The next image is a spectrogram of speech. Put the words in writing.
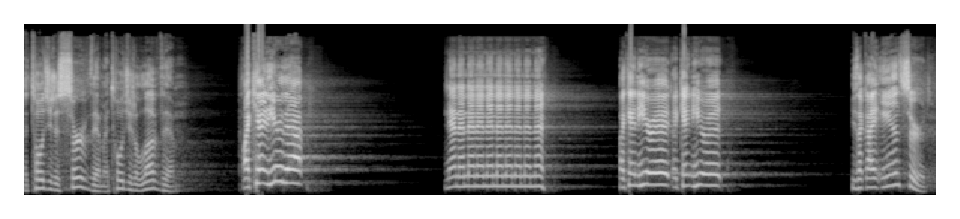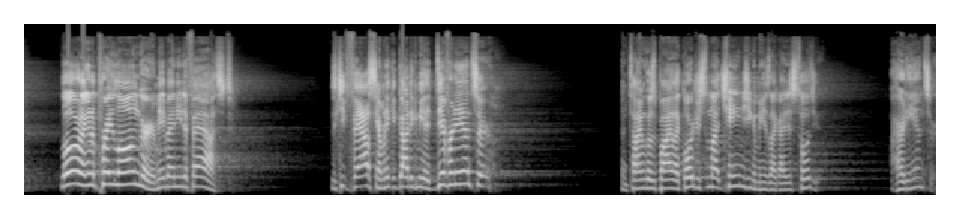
I told you to serve them. I told you to love them. I can't hear that. No, no, no, no, no, no, no, no, no. I can't hear it. I can't hear it. He's like, I answered. Lord, I'm going to pray longer. Maybe I need to fast. Just keep fasting. I'm going to get God to give me a different answer. And time goes by, like, Lord, you're still not changing him. He's like, I just told you. I already answered.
